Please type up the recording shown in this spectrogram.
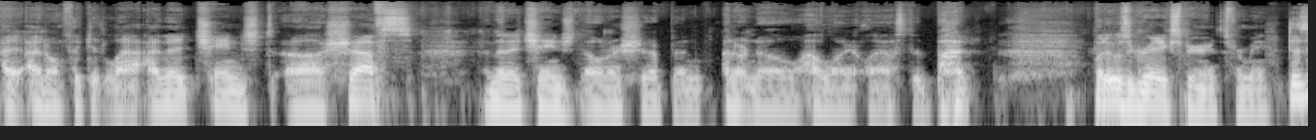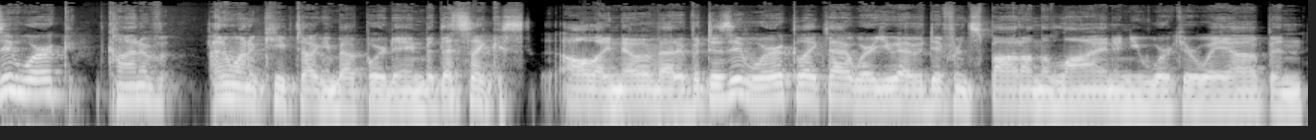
I, I, don't think it lasted. They changed uh, chefs, and then it changed ownership, and I don't know how long it lasted, but but it was a great experience for me. Does it work kind of I don't want to keep talking about Bourdain, but that's like all I know about it. But does it work like that where you have a different spot on the line and you work your way up and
